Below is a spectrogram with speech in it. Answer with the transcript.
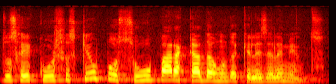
dos recursos que eu possuo para cada um daqueles elementos.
